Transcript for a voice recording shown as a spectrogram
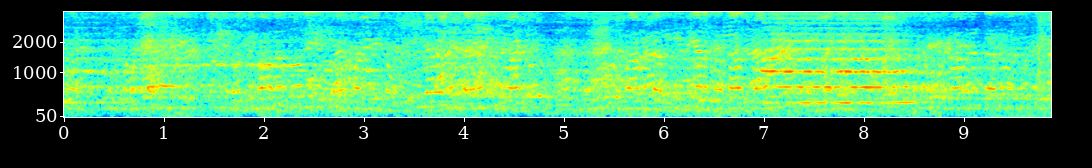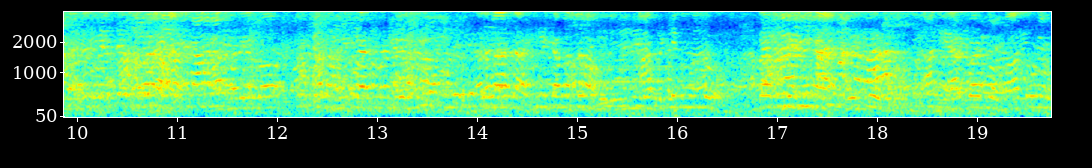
ఒక సంవత్సరాల నుంచి సొంత భవనంలోనే ఏర్పాటు చేయడం దానికి సహాయించిన వాళ్ళు చంద్రబాబు స్వామి అంటారు గిరిజాల ప్రసాద్ స్వామి అలాగే చంద్రబాబు స్వామి అంటారు అందరూ తెలియడానికి ఆయన ఆధ్వర్యంలో మీటింగ్ ఏర్పాటు చేసి తర్వాత ఈ సంవత్సరం ఆ బిల్డింగ్ ముందు ఇంకా విశేషంగా షెడ్డు దాని ఏర్పాట్లు బాత్రూమ్లు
